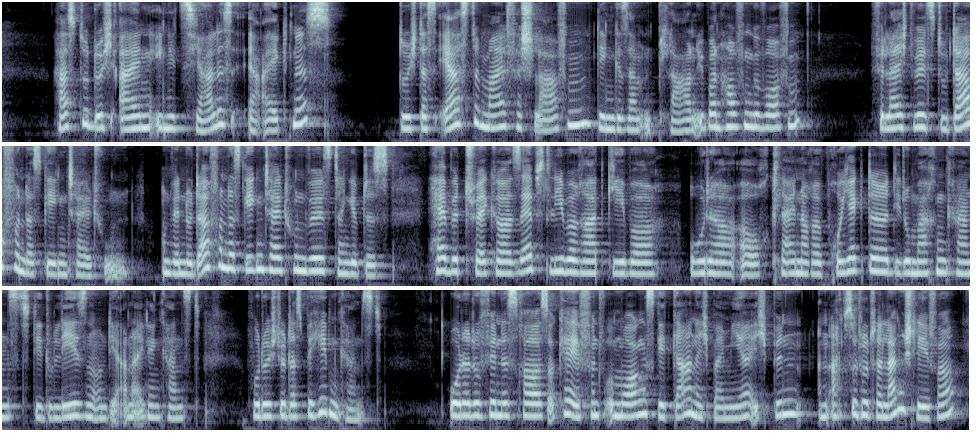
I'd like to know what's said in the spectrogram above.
hast du durch ein initiales Ereignis, durch das erste Mal verschlafen, den gesamten Plan über den Haufen geworfen? Vielleicht willst du davon das Gegenteil tun. Und wenn du davon das Gegenteil tun willst, dann gibt es Habit Tracker, Selbstliebe-Ratgeber oder auch kleinere Projekte, die du machen kannst, die du lesen und dir aneignen kannst, wodurch du das beheben kannst. Oder du findest raus, okay, 5 Uhr morgens geht gar nicht bei mir, ich bin ein absoluter Langschläfer.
